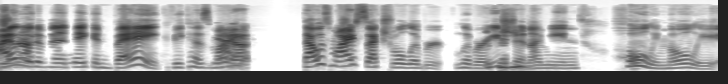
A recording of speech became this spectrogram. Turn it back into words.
i would have been making bank because my yeah. that was my sexual liber- liberation. I mean holy moly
